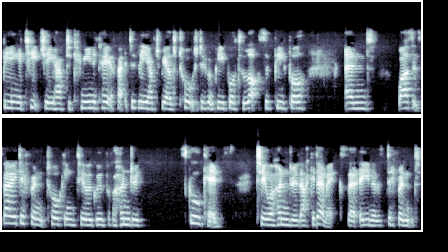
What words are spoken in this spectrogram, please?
being a teacher, you have to communicate effectively, you have to be able to talk to different people, to lots of people. And whilst it's very different talking to a group of 100 school kids, to 100 academics. That you know, there's different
